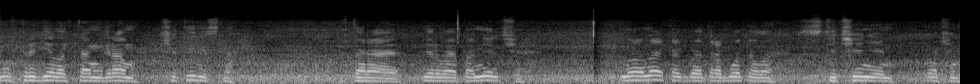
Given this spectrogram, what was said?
ну, в пределах там грамм 400. Вторая, первая помельче. Но она как бы отработала с течением очень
